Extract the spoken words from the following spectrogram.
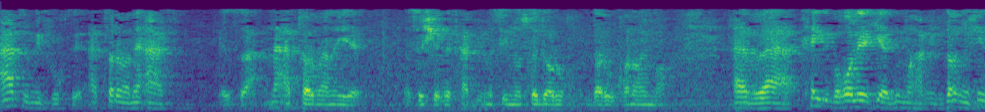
عطر میفروخته. عطار معنی عطر. نه عطار معنی مثل شبه تبدیل مثل این نسخه دارو داروخانه ما. و خیلی به قول یکی از این محققان میشین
